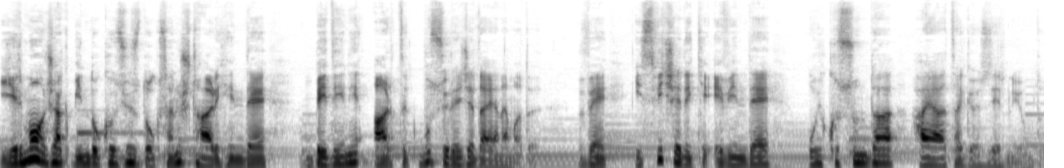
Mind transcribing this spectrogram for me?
20 Ocak 1993 tarihinde bedeni artık bu sürece dayanamadı ve İsviçre'deki evinde uykusunda hayata gözlerini yumdu.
